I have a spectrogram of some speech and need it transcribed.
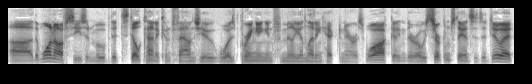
Uh, the one off season move that still kind of confounds you was bringing in Familia and letting Hector Neris walk. And there are always circumstances to do it.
